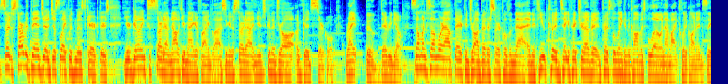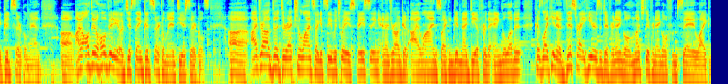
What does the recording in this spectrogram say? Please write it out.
So to start with Banjo, just like with most characters, you're going to start out not with your magnifying glass. You're going to start out and you're just going to draw a good circle, right? Boom, there we go. Someone somewhere out there can draw a better circle than that, and if you could, take a picture of it and post a link in the comments below, and I might click on it and say, good circle, man. Um, I'll do a whole video just saying good circle, man, to your circles. Uh, I draw the directional line so I can see which way he's facing, and I draw a good eye line so I can get an idea for the angle of it. Because, like, you know, this right here is a different angle, much different angle from, say, like,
